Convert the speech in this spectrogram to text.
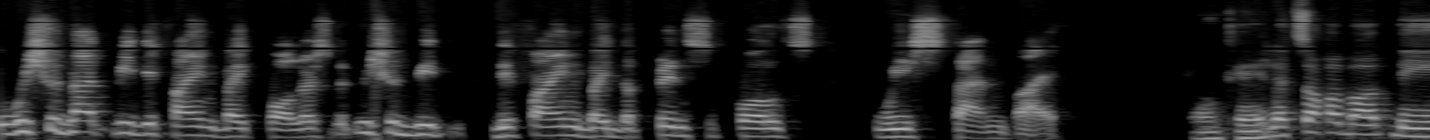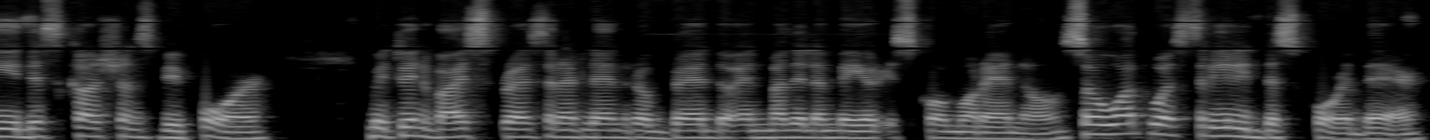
we should not be defined by colors, but we should be defined by the principles we stand by. Okay, let's talk about the discussions before between Vice President Leni Robredo and Manila Mayor Isko Moreno. So what was really the score there?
